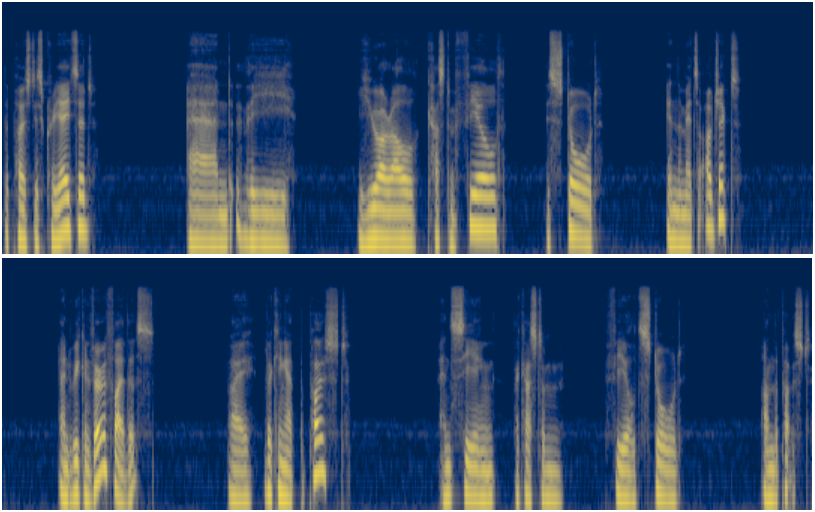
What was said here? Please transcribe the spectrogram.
the post is created and the URL custom field is stored in the meta object. And we can verify this by looking at the post and seeing the custom field stored on the post.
